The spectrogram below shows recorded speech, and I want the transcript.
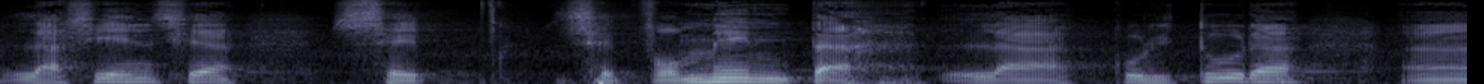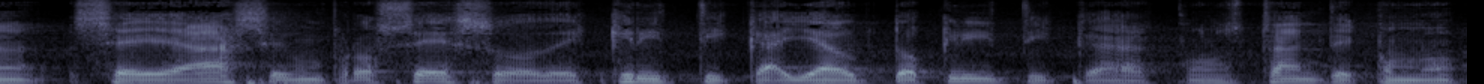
la ciencia, se, se fomenta la cultura, ah, se hace un proceso de crítica y autocrítica constante como,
